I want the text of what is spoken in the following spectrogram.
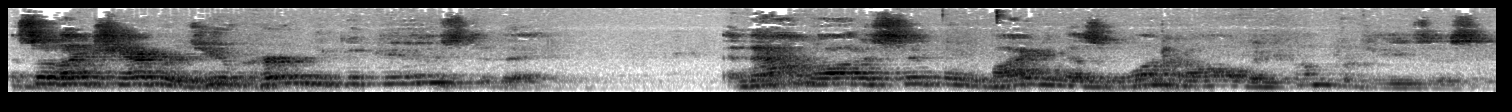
And so, like shepherds, you've heard the good news today. And now God is simply inviting us, one and all, to come to Jesus,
